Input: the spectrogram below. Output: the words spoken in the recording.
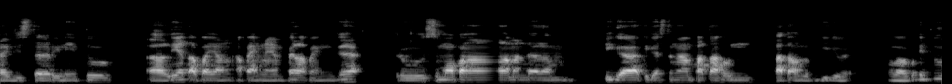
register ini itu uh, lihat apa yang apa yang nempel apa yang enggak terus semua pengalaman dalam tiga tiga setengah empat tahun empat tahun lebih juga bapak itu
